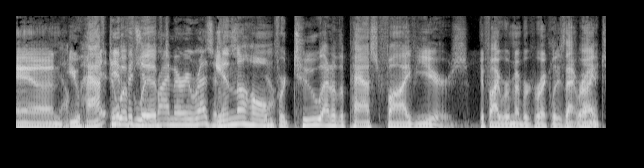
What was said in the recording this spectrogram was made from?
and Yeah. you have to If have lived primary residence. in the home Yeah. for two out of the past five years, if I remember correctly. Is that right?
